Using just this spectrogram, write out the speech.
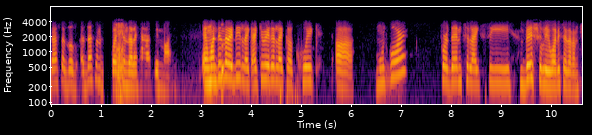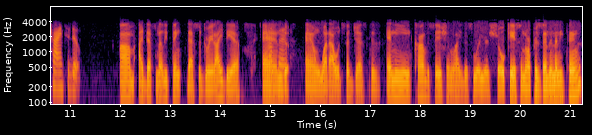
That's a good- that's a question that I have in mind. And one thing that I did, like I created like a quick uh mood board for them to like see visually what is it that I'm trying to do. Um, I definitely think that's a great idea, and Okay. and what I would suggest is any conversation like this where you're showcasing or presenting anything,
